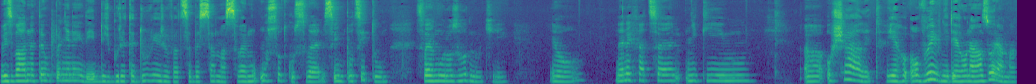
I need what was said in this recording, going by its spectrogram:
vy zvládnete úplně nejlíp, když budete důvěřovat sebe sama, svému úsudku, svém, svým pocitům, svému rozhodnutí. Jo? Nenechat se nikým uh, ošálit, jeho, ovlivnit jeho názorama.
